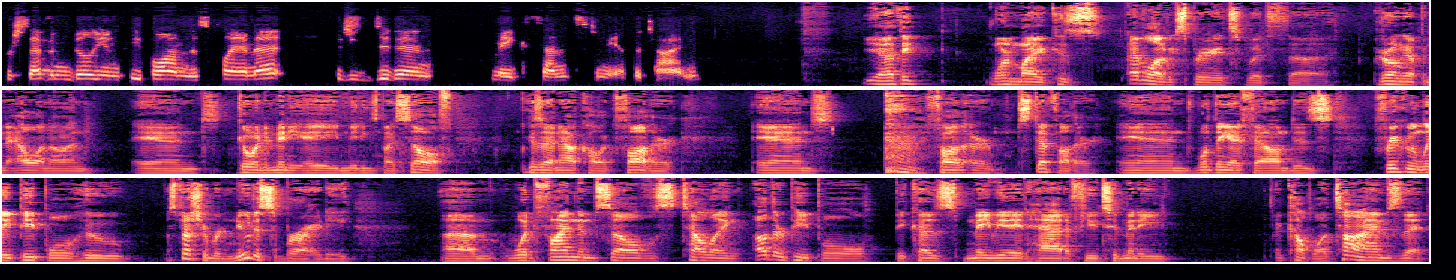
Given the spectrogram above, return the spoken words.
for 7 billion people on this planet, it just didn't make sense to me at the time. Yeah, I think one of my, because I have a lot of experience with uh, growing up in Al Anon and going to many AA meetings myself because I had an alcoholic father and father or stepfather. And one thing I found is frequently people who especially were new to sobriety, um, would find themselves telling other people because maybe they'd had a few too many a couple of times that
